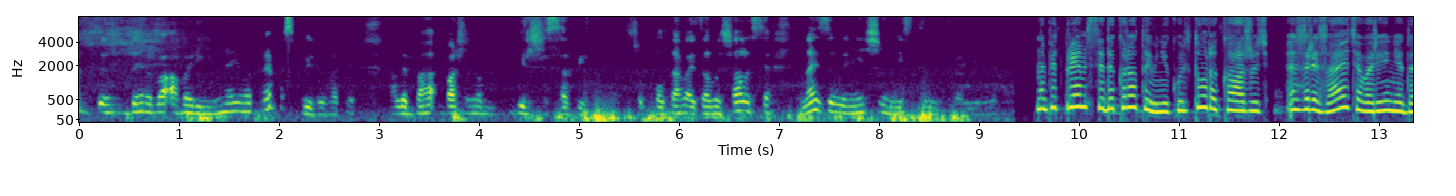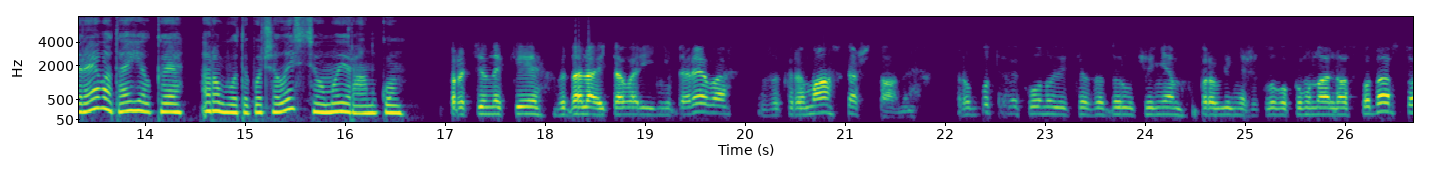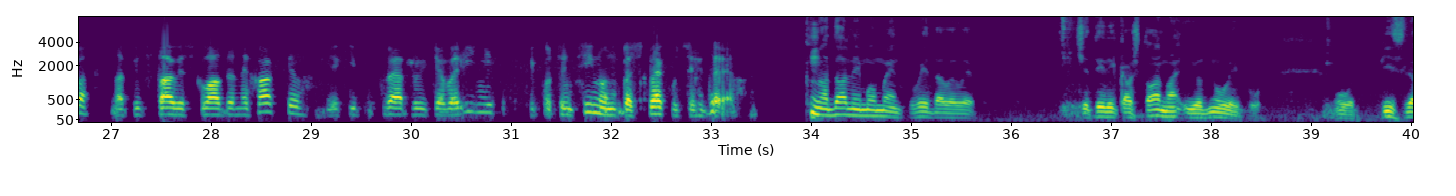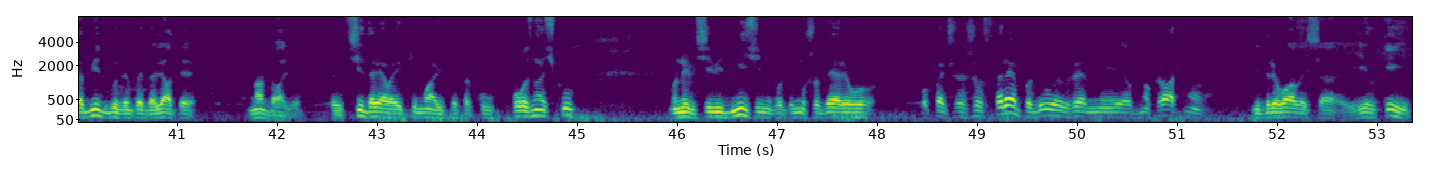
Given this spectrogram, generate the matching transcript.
дерево аварійне, його треба спилювати, але ба- бажано більше садити, щоб Полтава й залишалася найзеленішим містом України. На підприємстві декоративні культури кажуть, зрізають аварійні дерева та гілки. Роботи почались з сьомої ранку. працівники видаляють аварійні дерева, зокрема каштани. Роботи виконуються за дорученням управління житлово-комунального господарства на підставі складених актів, які підтверджують аварійність і потенційну небезпеку цих дерев. На даний момент видалили 4 каштана і одну липу. От. Після обід будемо видаляти надалі. Тобто всі дерева, які мають таку позначку, вони всі відмічені, тому що дерево, по-перше, що старе, по-друге, вже неоднократно відривалися гілки.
